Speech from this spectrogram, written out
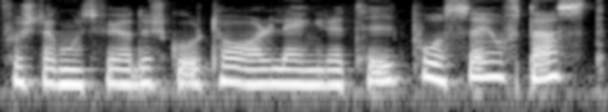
förstagångsföderskor tar längre tid på sig oftast.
